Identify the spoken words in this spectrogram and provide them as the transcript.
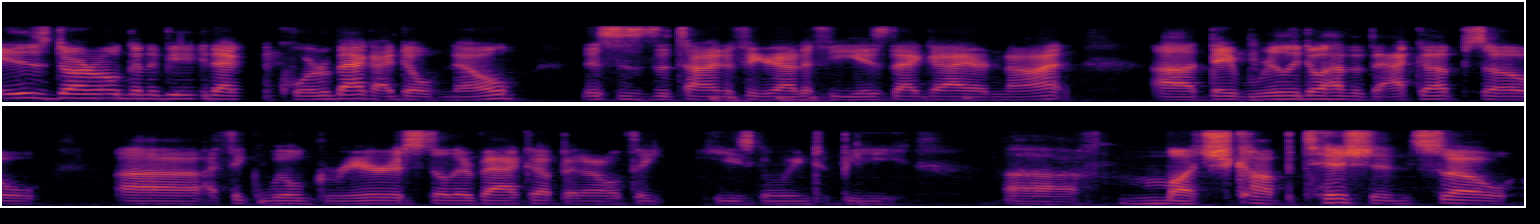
is Darnold going to be that quarterback? I don't know. This is the time to figure out if he is that guy or not. Uh, they really don't have a backup, so uh, I think Will Grier is still their backup, and I don't think he's going to be uh, much competition. So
